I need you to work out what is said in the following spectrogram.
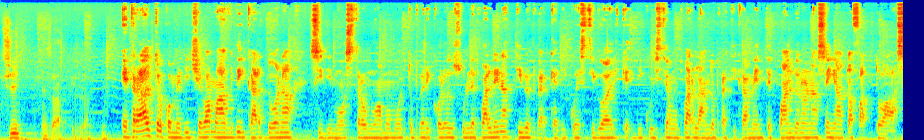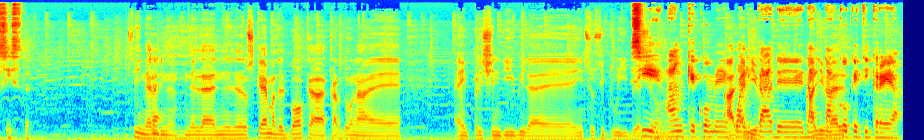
Sì, esatto, esatto. E tra l'altro, come diceva Magdi, Cardona si dimostra un uomo molto pericoloso sulle palle inattive perché di questi gol che, di cui stiamo parlando praticamente quando non ha segnato ha fatto assist. Sì, nel, nel, nello schema del Boca Cardona è è imprescindibile, è insostituibile. Sì, anche come a, qualità a de, d'attacco livello, che ti crea.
